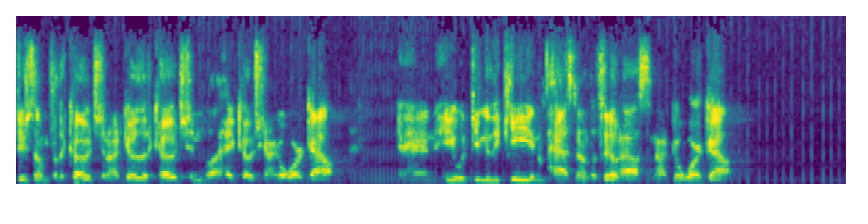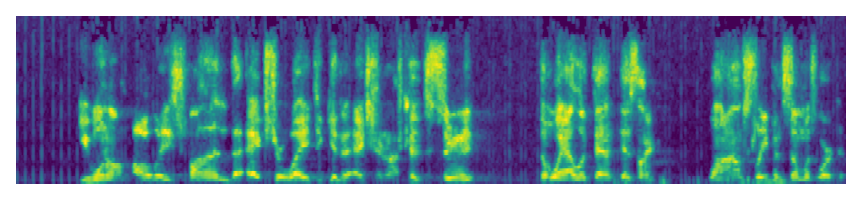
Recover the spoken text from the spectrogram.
do something for the coach? And I'd go to the coach and be like, hey, coach, can I go work out? and he would give me the key and pass down to the field house, and I'd go work out. You want to always find the extra way to get an extra night because soon the way I looked at it is like, while I'm sleeping, someone's working.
